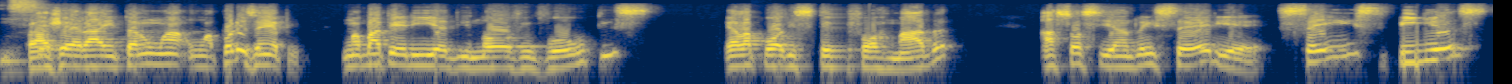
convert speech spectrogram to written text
isso. para gerar, então, uma, uma, por exemplo, uma bateria de 9 volts, ela pode ser formada associando em série seis pilhas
